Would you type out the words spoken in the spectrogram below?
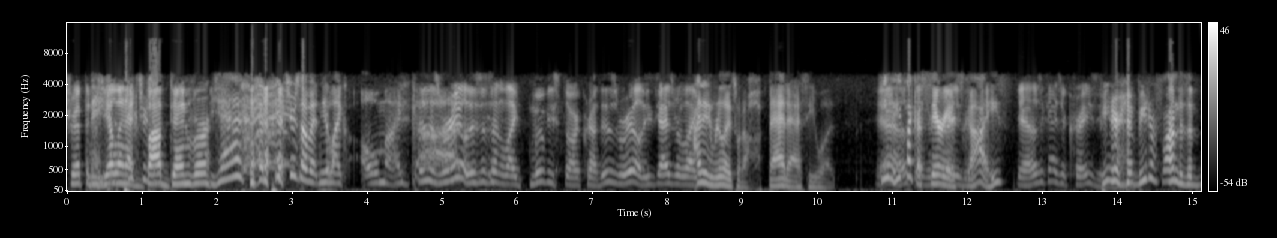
Strip and he's you had the yelling at Bob Denver. Yes, it had pictures of it, and you're like, oh my god, This is real. This isn't like movie star crap. This is real. These guys were like. I didn't realize what a badass he was. He- he's like a serious guy. He's Yeah, those guys are crazy. Peter. Peter Fonda's a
